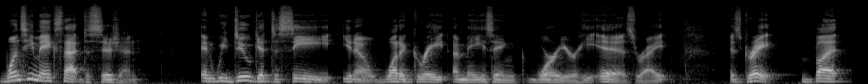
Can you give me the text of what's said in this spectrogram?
once he makes that decision, and we do get to see, you know, what a great, amazing warrior he is, right? Is great. But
